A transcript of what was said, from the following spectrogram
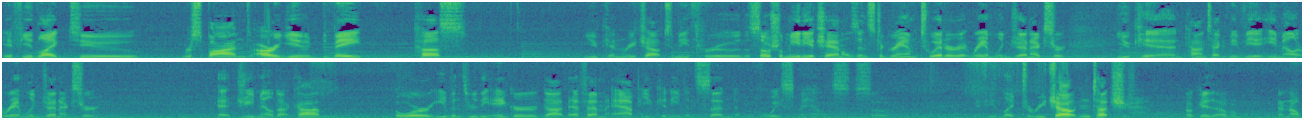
If you'd like to respond, argue, debate, cuss, you can reach out to me through the social media channels Instagram, Twitter at RamblingGenXer. You can contact me via email at ramblinggenxer at gmail.com or even through the anchor.fm app, you can even send voicemails. So if you'd like to reach out and touch, okay, I don't know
